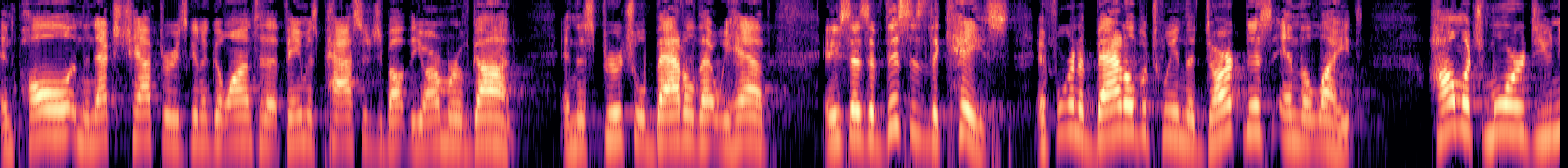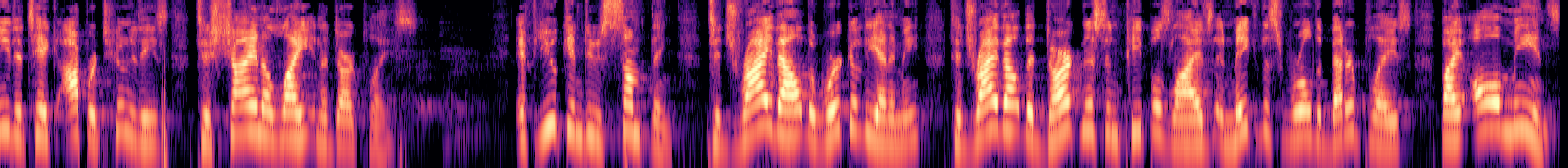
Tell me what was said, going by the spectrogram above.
And Paul, in the next chapter, is going to go on to that famous passage about the armor of God and the spiritual battle that we have. And he says, if this is the case, if we're going to battle between the darkness and the light, how much more do you need to take opportunities to shine a light in a dark place? If you can do something to drive out the work of the enemy, to drive out the darkness in people's lives, and make this world a better place, by all means,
